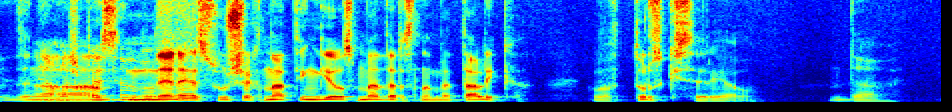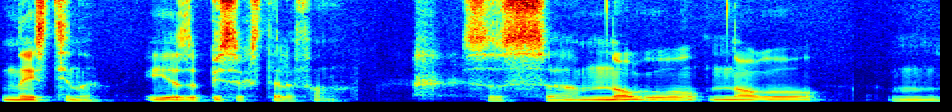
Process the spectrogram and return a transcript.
една- Да нямаш А, песен в... Не, не, слушах Nothing Else Matters на Металика в турски сериал. Да, бе. Наистина. И я записах с телефона. С а, много, много... М-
